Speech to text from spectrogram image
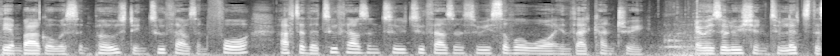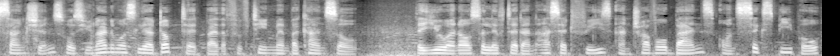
The embargo was imposed in 2004 after the 2002-2003 civil war in that country. A resolution to lift the sanctions was unanimously adopted by the 15-member council. The UN also lifted an asset freeze and travel bans on six people,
